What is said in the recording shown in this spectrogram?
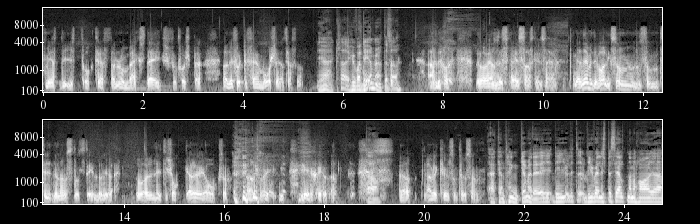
smet dit och träffade dem backstage för första... Ja, det är 45 år sedan jag träffade dem. Jäklar, hur var det mötet då? Ja, det, var, det var väldigt spejsat ska vi säga. Men, nej, men det var liksom som tiden har stått still ungefär. Då var det lite tjockare jag också. Annars var det ingen skillnad. Ja. Ja, det var kul som tusan. Jag kan tänka mig det. Det är ju, lite, det är väldigt speciellt när man har eh,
